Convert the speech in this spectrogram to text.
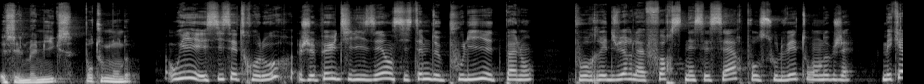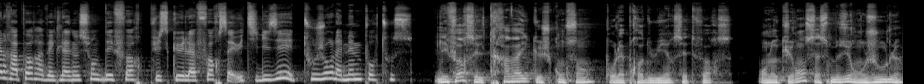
Et c'est le même X pour tout le monde. Oui, et si c'est trop lourd, je peux utiliser un système de poulies et de palons pour réduire la force nécessaire pour soulever ton objet. Mais quel rapport avec la notion d'effort, puisque la force à utiliser est toujours la même pour tous? L'effort, c'est le travail que je consens pour la produire, cette force. En l'occurrence, ça se mesure en joules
